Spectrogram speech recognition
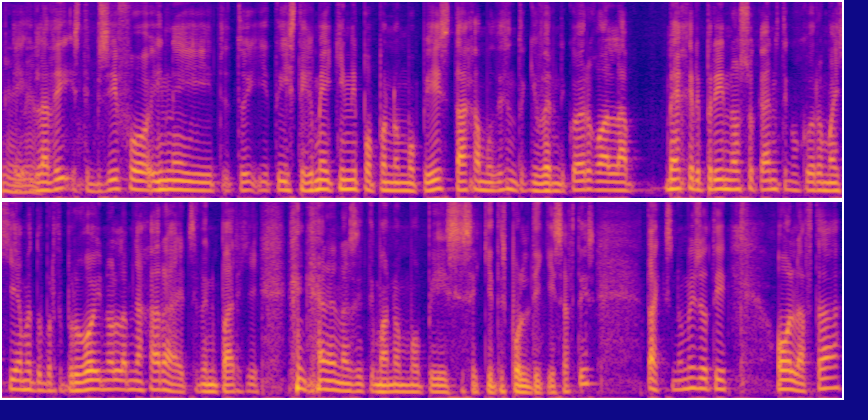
ναι, ναι. Δηλαδή, στην ψήφο είναι η, το- η- η στιγμή εκείνη που απονομοποιείς, τάχα μου δείχνει το κυβερνητικό έργο, αλλά μέχρι πριν όσο κάνει την κουκορομαχία με τον Πρωθυπουργό είναι όλα μια χαρά έτσι δεν υπάρχει κανένα ζήτημα νομιμοποίησης εκεί της πολιτικής αυτής εντάξει νομίζω ότι όλα αυτά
